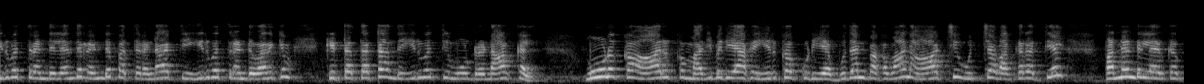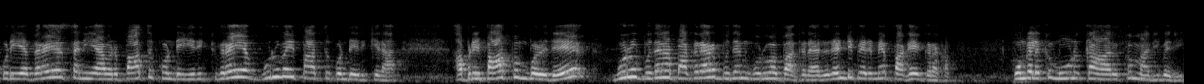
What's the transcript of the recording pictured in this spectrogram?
இருபத்தி ரெண்டுல இருந்து ரெண்டு பத்து ரெண்டாயிரத்தி இருபத்தி ரெண்டு வரைக்கும் கிட்டத்தட்ட அந்த இருபத்தி மூன்று நாட்கள் மூணுக்கும் ஆறுக்கும் அதிபதியாக இருக்கக்கூடிய புதன் பகவான் ஆட்சி உச்ச வக்கரத்தில் பன்னெண்டுல இருக்கக்கூடிய விரயசனியை அவர் பார்த்து கொண்டு இரு விரய குருவை பார்த்து கொண்டு இருக்கிறார். அப்படி பார்க்கும் பொழுது குரு புதனை பார்க்கிறாரு புதன் குருவை பார்க்குறாரு. ரெண்டு பேருமே பகை கிரகம். உங்களுக்கு மூணுக்கும் ஆறுக்கும் அதிபதி.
